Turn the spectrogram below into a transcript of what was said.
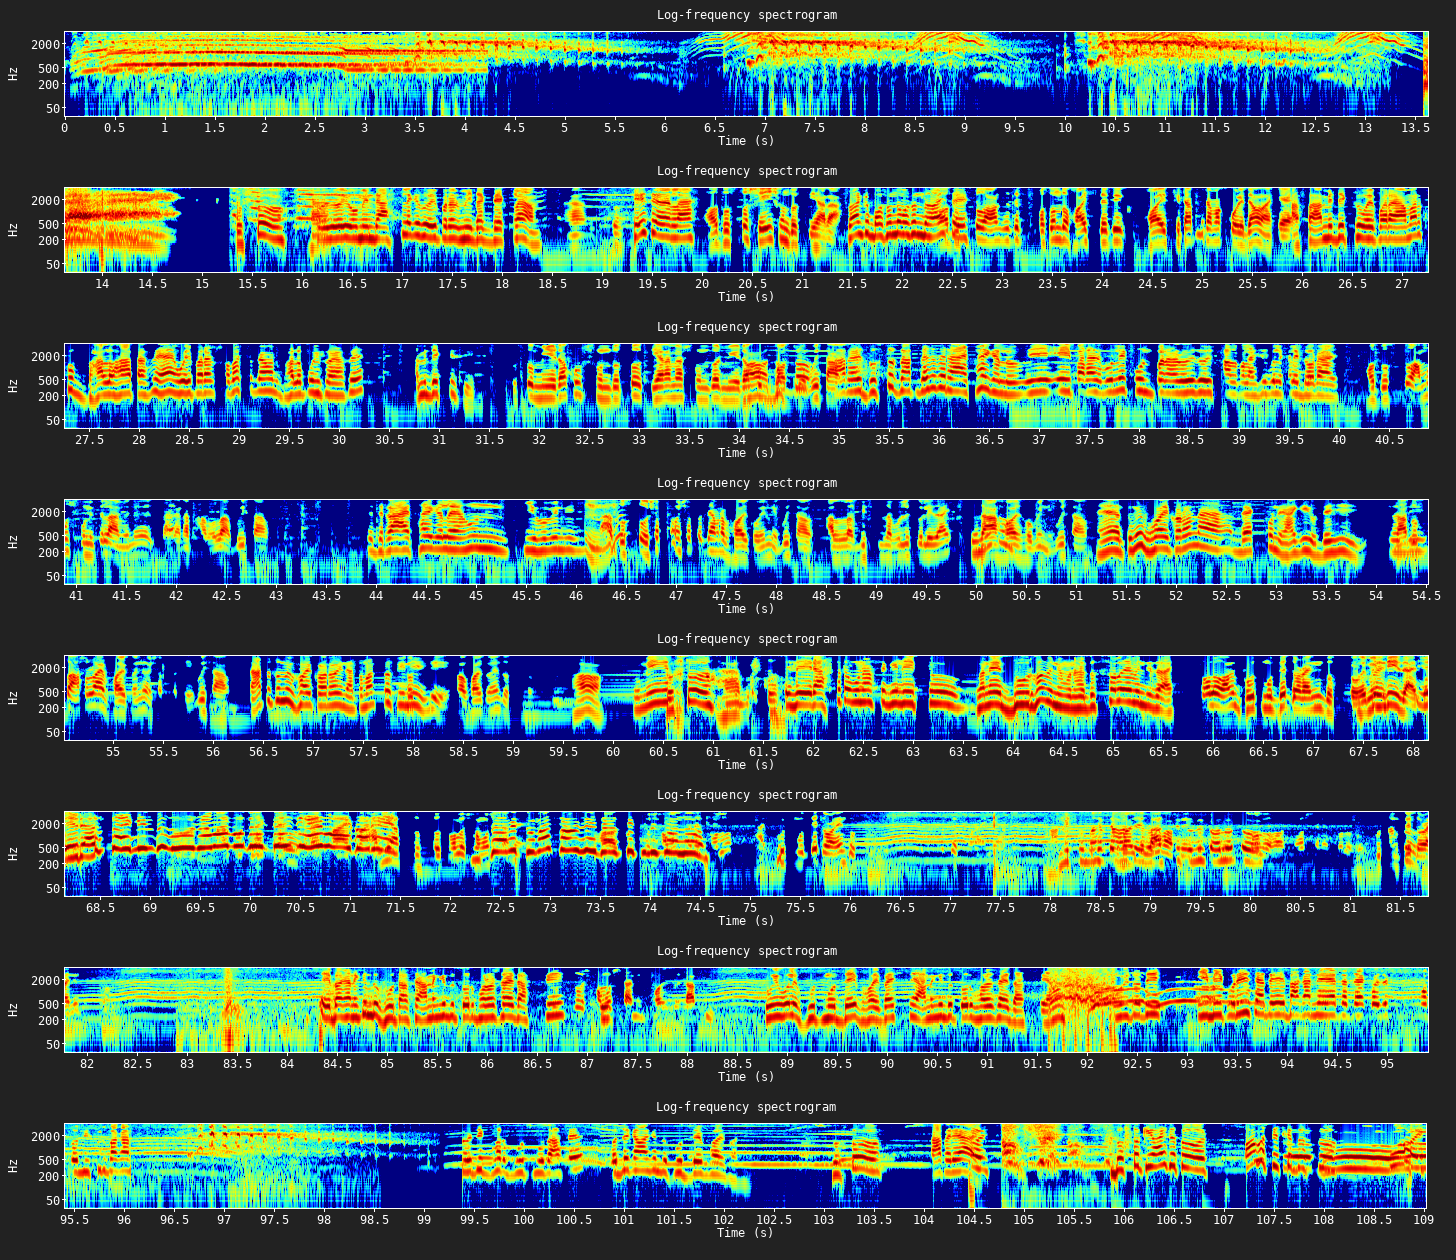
দোস্ত ওই যে ওই অমিন্দে আসতে লাগে ওই পরের মেয়েটাকে দেখলাম হ্যাঁ দোস্ত সেই দোস্ত সেই সুন্দর চেহারা। তোমার পছন্দ পছন্দ ও দোস্ত আমাকে যদি পছন্দ হয় যদি হয় সেটা আপনি আমাকে করে দাও নাকি আচ্ছা আমি দেখছি ওই পাড়ায়। আমার খুব ভালো হাত আছে হ্যাঁ ওই পাড়ার সবার সাথে আমার ভালো পরিচয় আছে। আমি দেখতেছি। দোস্ত মেয়েটা খুব সুন্দর তো চেহারা মেয়ের সুন্দর মেয়েটা হ্যাঁ, খুব দোস্ত আর দোস্ত যাতে রাত হয়ে গেল। এই পাড়ার বলে কোন পাড়ার ওই যে ওই শাল পালাইছে বলে খালি ডরায় ও দোস্ত আমি শুনেছিলাম এনে জায়গাটা ভালো যদি রাত হয়ে গেলে এখন কি হবে নি দোস্ত ওসব ওসব দিয়ে আমরা ভয় করিনি বুঝছা? আল্লাহ বিসমিল্লাহ বলে চলে যায়। যা হয় হবে নি বুঝছা? হ্যাঁ তুমি ভয় করো না দেখো না আগে দেখি। না দোস্ত আসলে আমি ভয় করিনি ওইসব দিয়ে বুঝছা? তা তো তুমি ভয় করোই না তোমার তো চিনি। সত্যি ভয় করিনি দোস্ত। হ্যাঁ তুমি দোস্ত হ্যাঁ দোস্ত। এই রাস্তাটা মনে হচ্ছে গেলে একটু মানে দূর হবে না মনে হয়। দোস্ত চলো এমনি যায় চলো আমি ভূত মুদ্রের ডরাইনি দোস্ত। এমনিতেই যাই এই রাস্তায় কিন্তু ভূত আমার ভূত দেখতে দেখতেছে ভয় করে। আমি আছি দোস্ত চলো সমস্যা আমি। তোমার সঙ্গে যাচ্ছি তুমি চলো। চলো। আমি ভূত মধ্যে ডরাইনি দোস্ত। আমি তোমার সাথে যাচ্ছি তুমি চলো তো। চলো সমস্যা নেই চলো। ভূত মধ্যে ডরাইনি দোস্ত। এই বাগানে কিন্তু ভূত আছে। আমি কিন্তু তোর ভরসায় যাচ্ছি। সমস্যা নেই ভয় তুই বলে ভূত মধ্যেই ভয় পাইস না? আমি কিন্তু তোর ভরসায় যাচ্ছি। এখন তুই যদি ইমি করিস এতে এই বাগানে এটা দেখ যে কত নিচুর বাগান। ওইদিক ঘর ভূত মুত আছে ওদিকে আমার কিন্তু ভূত দিয়ে ভয় করে দোস্ত তাড়াতাড়ি আয়। দোস্ত কি হয়েছে তোর? দোস্ত? কই?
